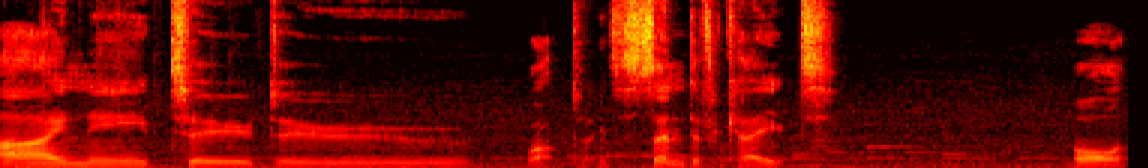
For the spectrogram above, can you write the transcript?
I need to do what? I need to sendificate or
